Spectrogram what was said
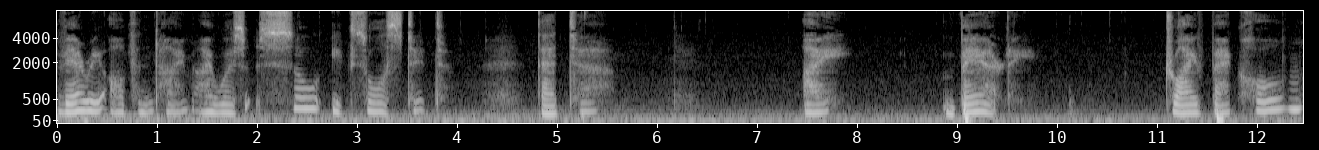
Very often time I was so exhausted that uh, I barely drive back home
